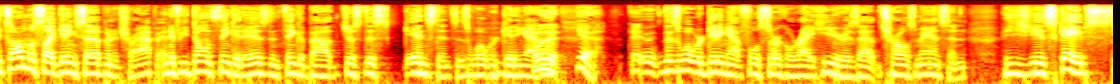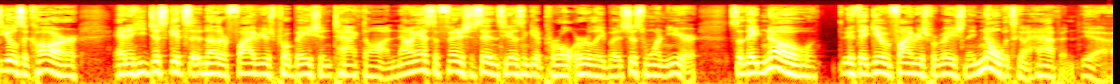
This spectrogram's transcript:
it's almost like getting set up in a trap. And if you don't think it is then think about just this instance is what we're getting at. Well, with- it- yeah, It- this is what we're getting at full circle right here is that Charles Manson he, he escapes, steals a car, and he just gets another five years probation tacked on. Now he has to finish his sentence. He doesn't get parole early, but it's just one year. So they know if they give him five years probation, they know what's going to happen. yeah.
